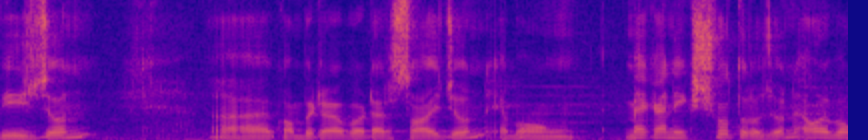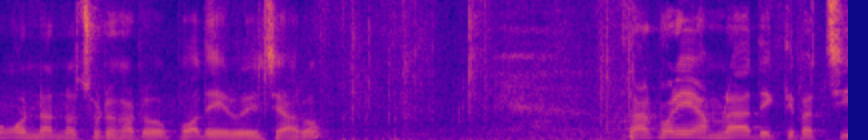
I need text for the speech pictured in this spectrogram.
বিশ জন কম্পিউটার অপারেটর ছয় জন এবং মেকানিক সতেরো জন এবং অন্যান্য ছোটোখাটো পদে রয়েছে আরও। তারপরে আমরা দেখতে পাচ্ছি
